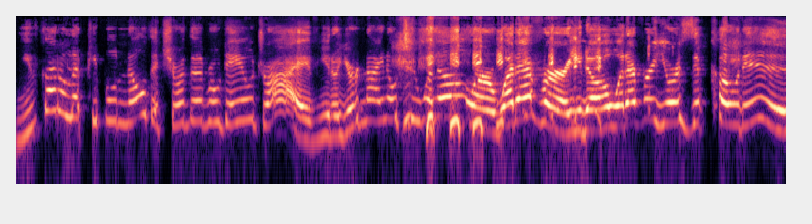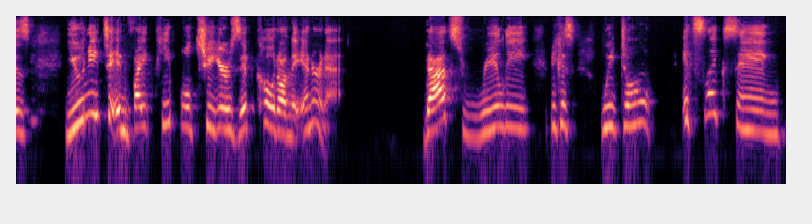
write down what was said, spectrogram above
you've got to let people know that you're the rodeo drive you know you're 90210 or whatever you know whatever your zip code is. You need to invite people to your zip code on the internet. That's really because we don't it's like saying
